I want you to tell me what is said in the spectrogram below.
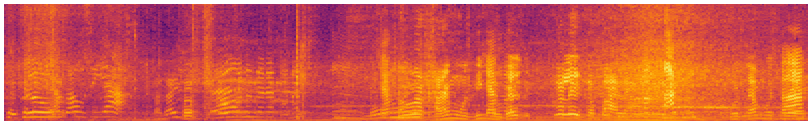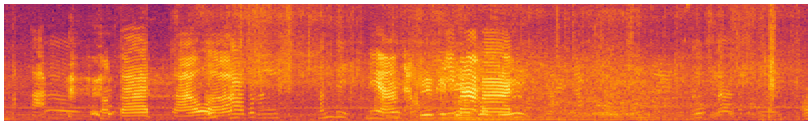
คือพะโล้จำเพราะว่าขายหมดนี่ผมก็ก็เลิกกลับบ้านแล้วอันหมดแล้วหมดเลยผักกาดขาวเหรอปลาตัวนั้นทันดิเนี่ยสี่สิบบาทก็ซื้อลูกปลาเอา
